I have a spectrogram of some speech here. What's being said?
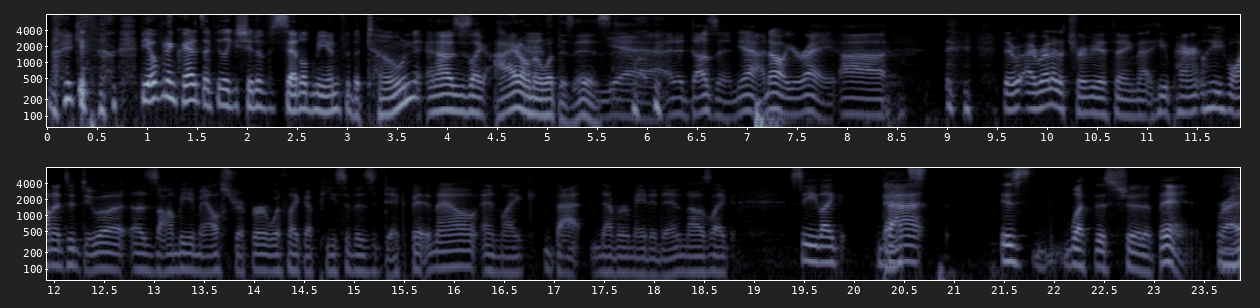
Like the opening credits, I feel like should have settled me in for the tone, and I was just like, I don't know what this is. yeah, and it doesn't. Yeah, no, you're right. Uh, there, I read at a trivia thing that he apparently wanted to do a, a zombie male stripper with like a piece of his dick bitten out, and like that never made it in. And I was like, see, like That's- that is what this should have been, right?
